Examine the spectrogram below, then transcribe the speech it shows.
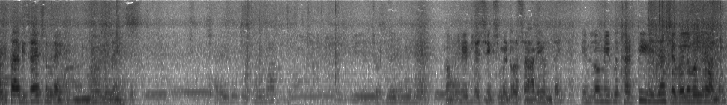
కొత్త డిజైన్స్ ఉన్నాయి. New designs completely six metre sari ఉంటాయి. ఇందులో మీకు థర్టీ డిజైన్స్ అవైలబుల్గా ఉన్నాయి.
